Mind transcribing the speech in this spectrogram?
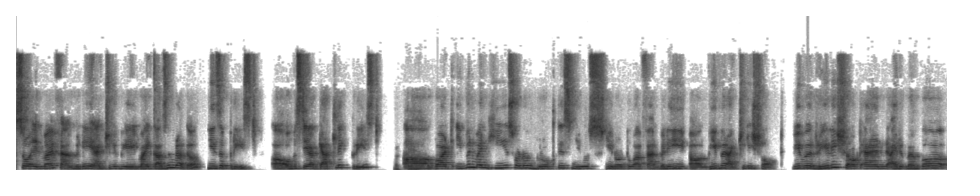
so in my family, actually, we my cousin brother, he's a priest, uh, obviously a Catholic priest. Okay. Uh, but even when he sort of broke this news, you know, to our family, uh, we were actually shocked. We were really shocked, and I remember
